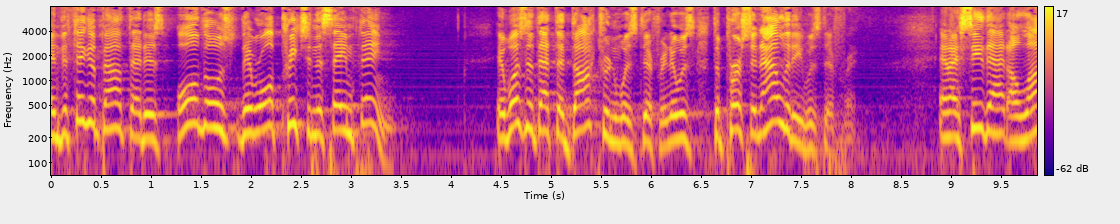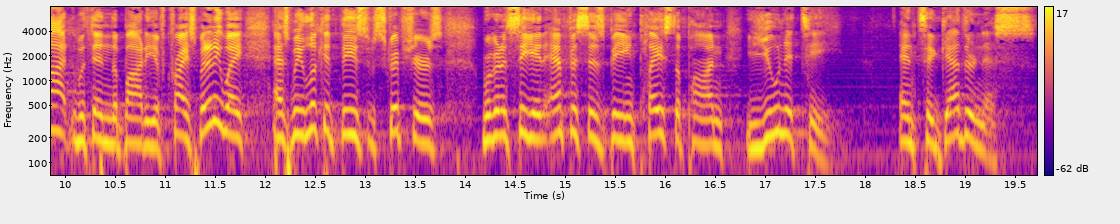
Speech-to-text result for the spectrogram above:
And the thing about that is, all those, they were all preaching the same thing. It wasn't that the doctrine was different, it was the personality was different. And I see that a lot within the body of Christ. But anyway, as we look at these scriptures, we're going to see an emphasis being placed upon unity and togetherness.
